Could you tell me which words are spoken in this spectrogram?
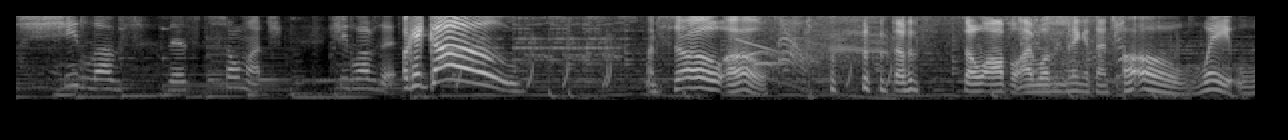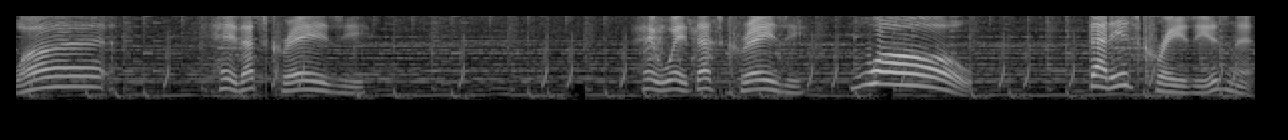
She loves this so much. She loves it. Okay, go! I'm so... Oh. that was so awful. I wasn't paying attention. Uh-oh, wait, what? Hey, that's crazy. Hey, wait, that's crazy. Whoa! That is crazy, isn't it?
